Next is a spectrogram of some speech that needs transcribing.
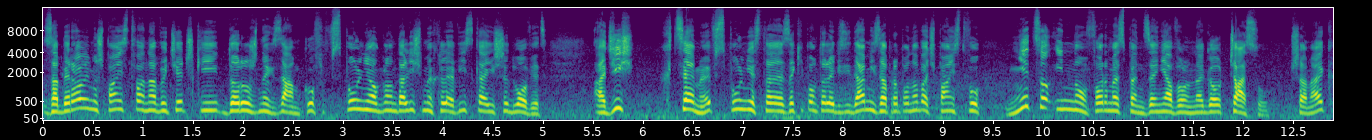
Zabierałem już Państwa na wycieczki do różnych zamków. Wspólnie oglądaliśmy Chlewiska i Szydłowiec. A dziś chcemy wspólnie z, z ekipą telewizji Dami zaproponować Państwu nieco inną formę spędzenia wolnego czasu. Przemek?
